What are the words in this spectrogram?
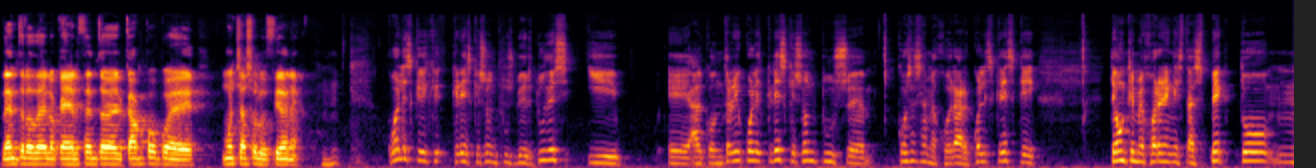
dentro de lo que es el centro del campo, pues muchas soluciones. ¿Cuáles crees que son tus virtudes y eh, al contrario, cuáles crees que son tus eh, cosas a mejorar? ¿Cuáles crees que tengo que mejorar en este aspecto? Mm,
